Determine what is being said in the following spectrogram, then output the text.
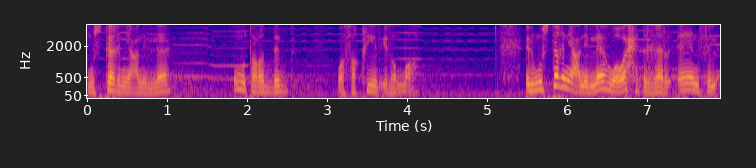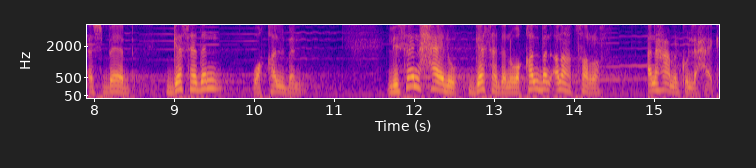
مستغني عن الله ومتردد وفقير إلى الله. المستغني عن الله هو واحد غرقان في الأسباب جسدا وقلبا. لسان حاله جسدا وقلبا أنا هتصرف أنا هعمل كل حاجة.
